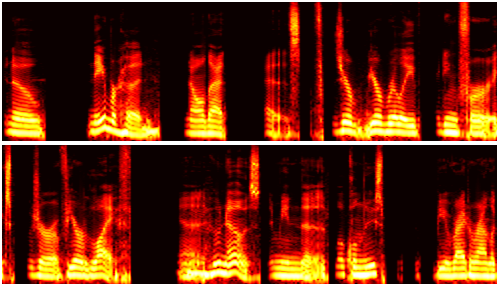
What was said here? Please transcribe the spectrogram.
you know, neighborhood and all that stuff, because you're you're really fighting for exposure of your life. And Mhm. who knows? I mean, the local newspaper could be right around the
